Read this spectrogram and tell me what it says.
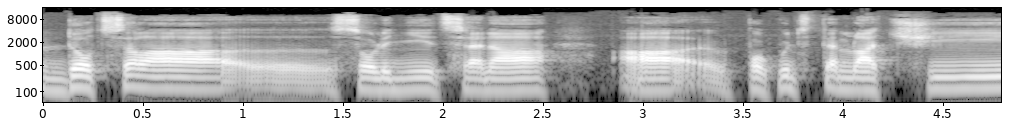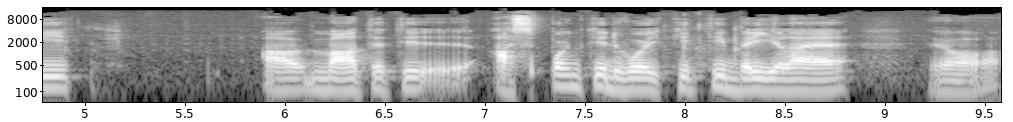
docela eh, solidní cena a pokud jste mladší a máte ty, aspoň ty dvojky, ty brýle, jo,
